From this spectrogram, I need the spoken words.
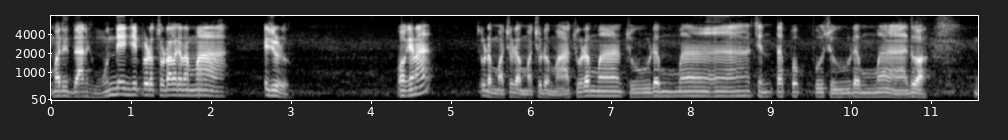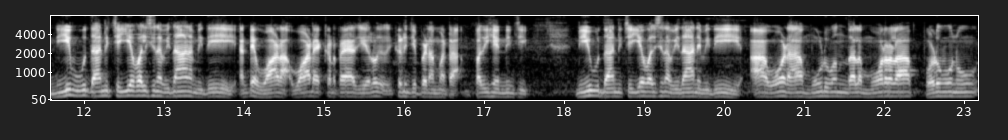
మరి దానికి ముందేం చెప్పాడో చూడాలి కదమ్మా. ఏ చూడు. ఓకేనా? చూడమ్మా చూడమ్మా చూడమ్మా చూడమ్మా చూడమ్మా చింతపప్పు చూడమ్మా అదో నీవు దాన్ని చెయ్యవలసిన విధానం ఇది. అంటే వాడ వాడ ఎక్కడ తయారు చేయాలో ఇక్కడి నుంచి చెప్పాడనమాట పదిహేను నుంచి. నీవు దాన్ని చెయ్యవలసిన విధానం ఇది. ఆ ఓడ మూడు వందల మూరల పొడవును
